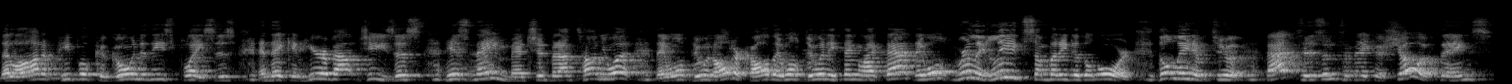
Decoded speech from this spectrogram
that a lot of people could go into these places and they can hear about Jesus, his name mentioned, but I'm telling you what, they won't do an altar call, they won't do anything like that. They won't really lead somebody to the Lord. They'll lead them to baptism to make a show of things.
